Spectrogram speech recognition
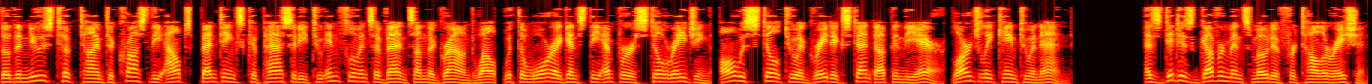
though the news took time to cross the Alps, Bentinck's capacity to influence events on the ground while, with the war against the emperor still raging, all was still to a great extent up in the air, largely came to an end. As did his government's motive for toleration.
